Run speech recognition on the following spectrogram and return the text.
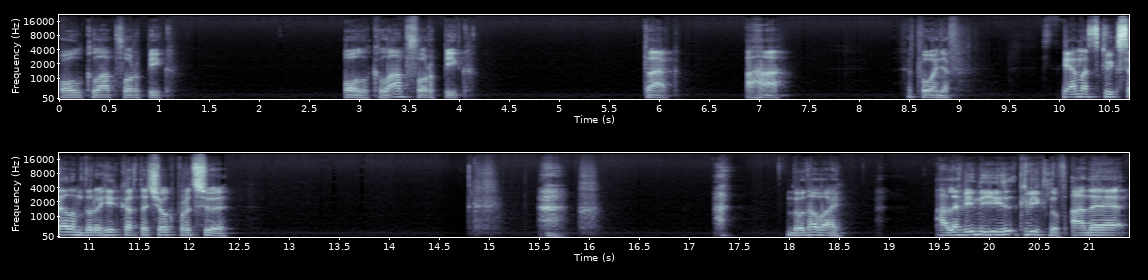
All Club for Pick. All Club for Pick. Так. Ага. Поняв. Схема з квікселем дорогих карточок працює. Ну, давай. Але він її квікнув, а не.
